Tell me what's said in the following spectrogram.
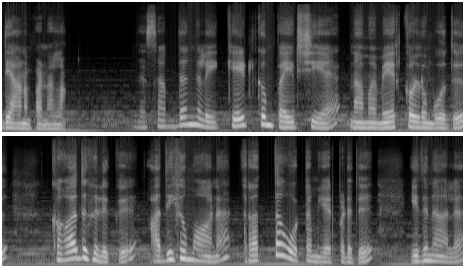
தியானம் பண்ணலாம். இந்த சப்தங்களை கேட்கும் பயிற்சியை நாம் மேற்கொள்ளும் போது காதுகளுக்கு அதிகமான இரத்த ஓட்டம் ஏற்படுது. இதனால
